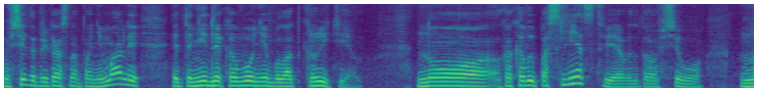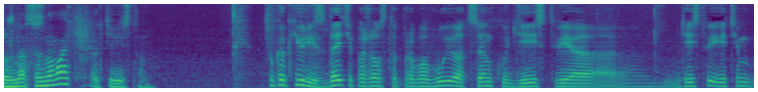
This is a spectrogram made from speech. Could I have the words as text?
Мы все это прекрасно понимали, это ни для кого не было открытием. Но каковы последствия вот этого всего, нужно осознавать активистам. Вы как юрист, дайте, пожалуйста, правовую оценку действия, э, действий этим,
